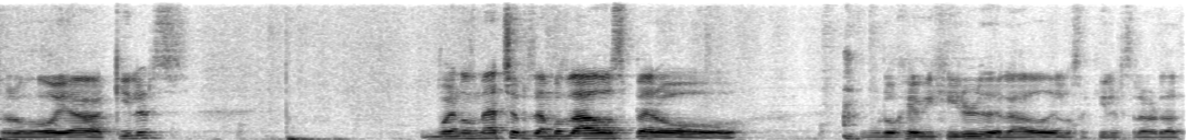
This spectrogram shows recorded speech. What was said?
se lo doy a Killers. Buenos matchups de ambos lados, pero puro heavy hitter del lado de los Killers, la verdad.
